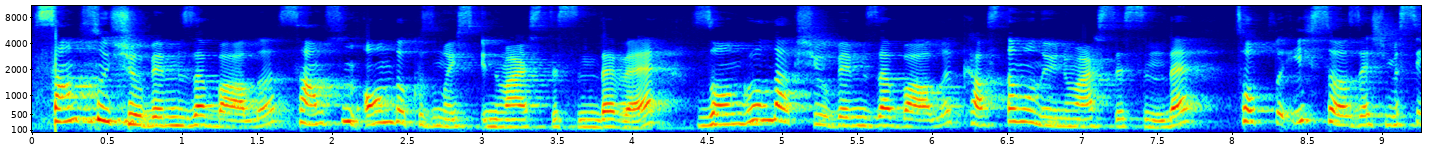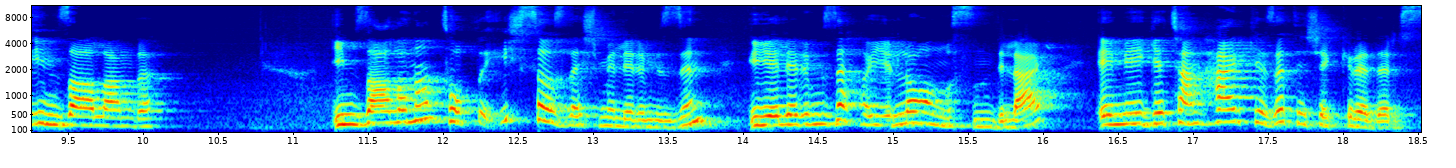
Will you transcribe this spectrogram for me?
Samsun Şubemize bağlı Samsun 19 Mayıs Üniversitesi'nde ve Zonguldak Şubemize bağlı Kastamonu Üniversitesi'nde toplu iş sözleşmesi imzalandı. İmzalanan toplu iş sözleşmelerimizin üyelerimize hayırlı olmasını diler, emeği geçen herkese teşekkür ederiz.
